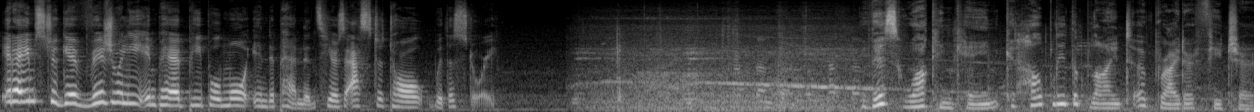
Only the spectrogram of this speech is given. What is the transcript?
It aims to give visually impaired people more independence. Here's Asta Tall with a story. This walking cane could help lead the blind to a brighter future.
